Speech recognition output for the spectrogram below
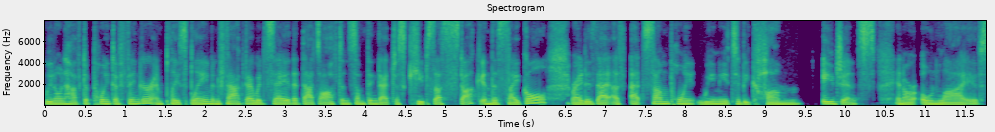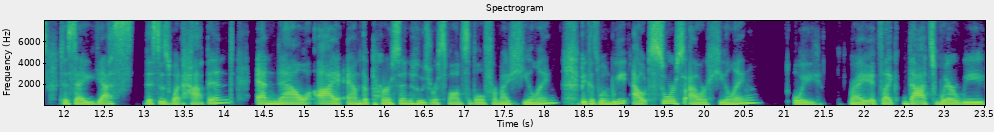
We don't have to point a finger and place blame. In fact, I would say that that's often something that just keeps us stuck in the cycle, right? Is that at some point we need to become agents in our own lives to say, yes, this is what happened. And now I am the person who's responsible for my healing. Because when we outsource our healing, oi, right? It's like that's where we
